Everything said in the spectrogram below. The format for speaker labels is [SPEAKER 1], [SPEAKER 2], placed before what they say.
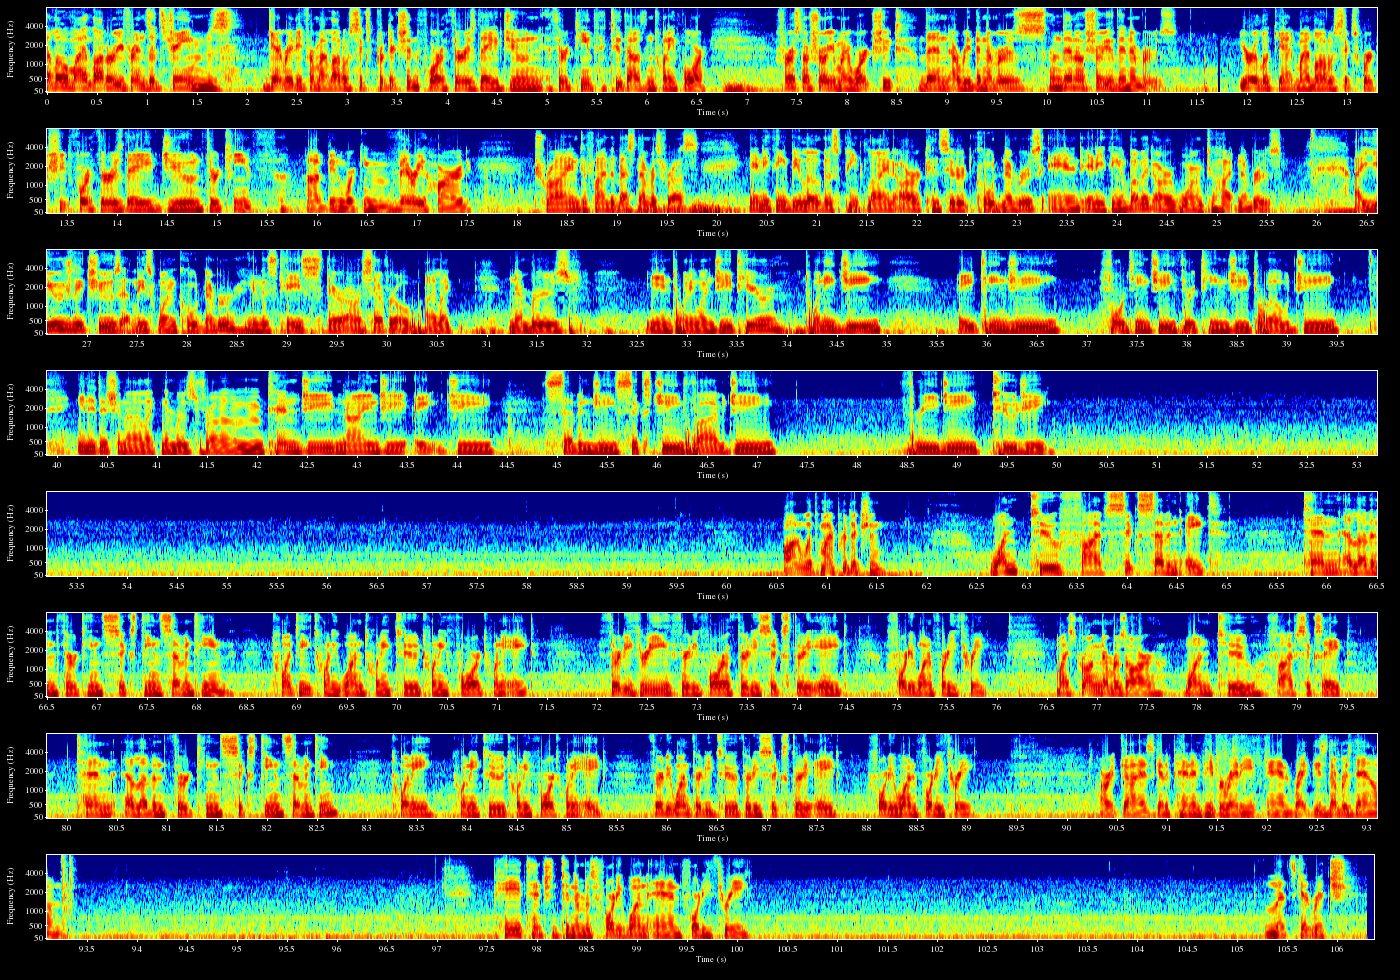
[SPEAKER 1] Hello, my lottery friends, it's James. Get ready for my Lotto 6 prediction for Thursday, June 13th, 2024. First, I'll show you my worksheet, then I'll read the numbers, and then I'll show you the numbers. You're looking at my Lotto 6 worksheet for Thursday, June 13th. I've been working very hard trying to find the best numbers for us. Anything below this pink line are considered cold numbers, and anything above it are warm to hot numbers. I usually choose at least one cold number. In this case, there are several. I like numbers in 21G tier, 20G, 18G, 14G, 13G, 12G. In addition, I like numbers from 10G, 9G, 8G, 7G, 6G, 5G, 3G, 2G. On with my prediction. 1, 2, 5, 6, 7, 8, 10, 11, 13, 16, 17, 20, 21, 22, 24, 28, 33, 34, 36, 38, 41, 43. My strong numbers are 1, 2, 5, 6, 8, 10, 11, 13, 16, 17, 20, 22, 24, 28, 31, 32, 36, 38, 41, 43. All right, guys, get a pen and paper ready and write these numbers down. Pay attention to numbers 41 and 43. Let's get rich.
